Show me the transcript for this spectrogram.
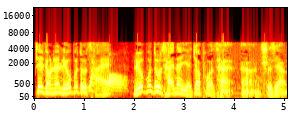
这种人留不住财，哦留不住财呢，也叫破财啊，是这样。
